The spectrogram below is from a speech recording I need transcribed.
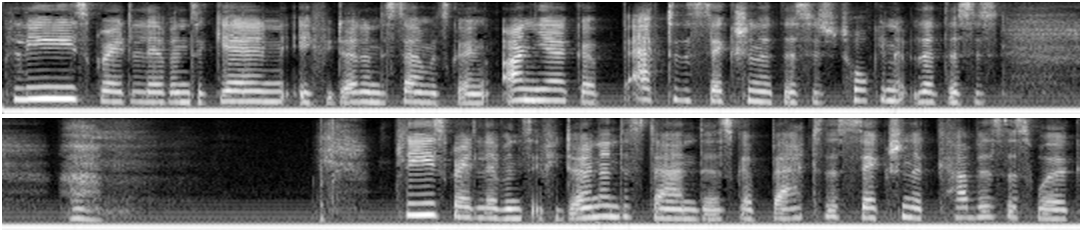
Please, grade 11s, again, if you don't understand what's going on here, go back to the section that this is talking, that this is... Please, grade 11s, if you don't understand this, go back to the section that covers this work,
